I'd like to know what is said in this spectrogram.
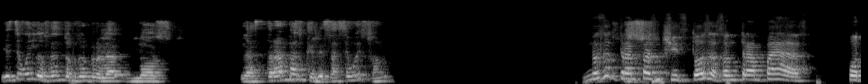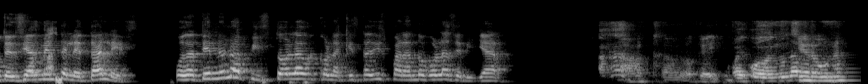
Y este güey los hace torturar, pero la- los, las trampas que les hace, güey, son No son trampas chistosas, son trampas potencialmente letales. O sea, tiene una pistola con la que está disparando bolas de billar. Ah, ok. O, o en una. Quiero una.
